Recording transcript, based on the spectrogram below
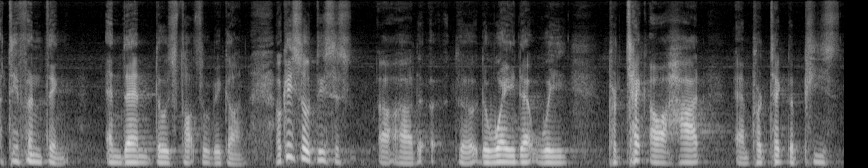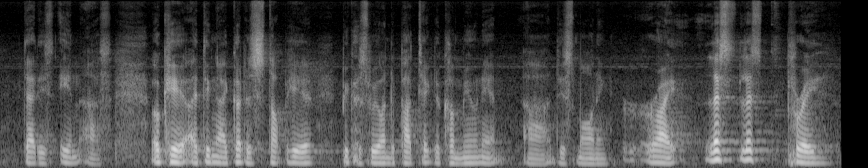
a different thing, and then those thoughts will be gone. Okay, so this is uh, uh the, the, the way that we protect our heart and protect the peace that is in us. Okay, I think I got to stop here because we want to partake the communion uh, this morning. Right. Let's let's pray.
